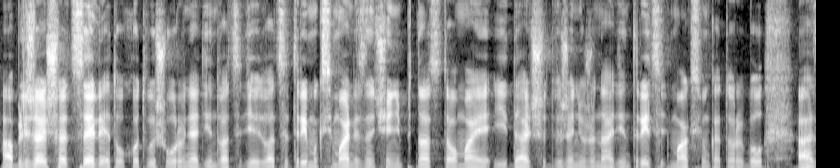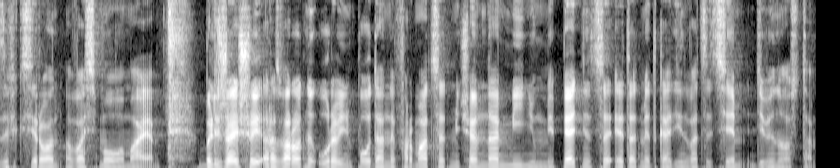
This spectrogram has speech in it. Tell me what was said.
А ближайшая цель это уход выше уровня 1.2923, максимальное значение 15 мая и дальше движение уже на 1.30, максимум, который был а, зафиксирован 8 мая. Ближайший разворотный уровень по данной формации отмечаем на минимуме пятницы, это отметка отметка 1.2790.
